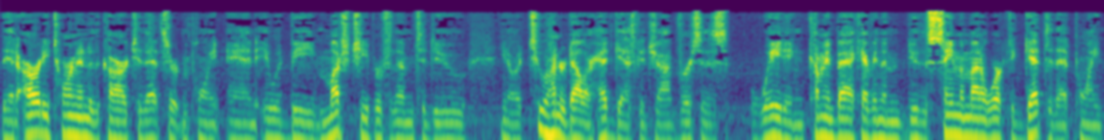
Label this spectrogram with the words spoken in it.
they had already torn into the car to that certain point, and it would be much cheaper for them to do, you know, a two hundred dollar head gasket job versus waiting, coming back, having them do the same amount of work to get to that point,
